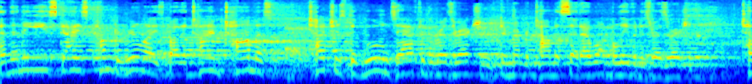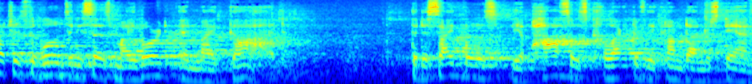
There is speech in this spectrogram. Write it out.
And then these guys come to realize by the time Thomas touches the wounds after the resurrection, remember Thomas said, I won't believe in his resurrection, touches the wounds and he says, My Lord and my God. The disciples, the apostles collectively come to understand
